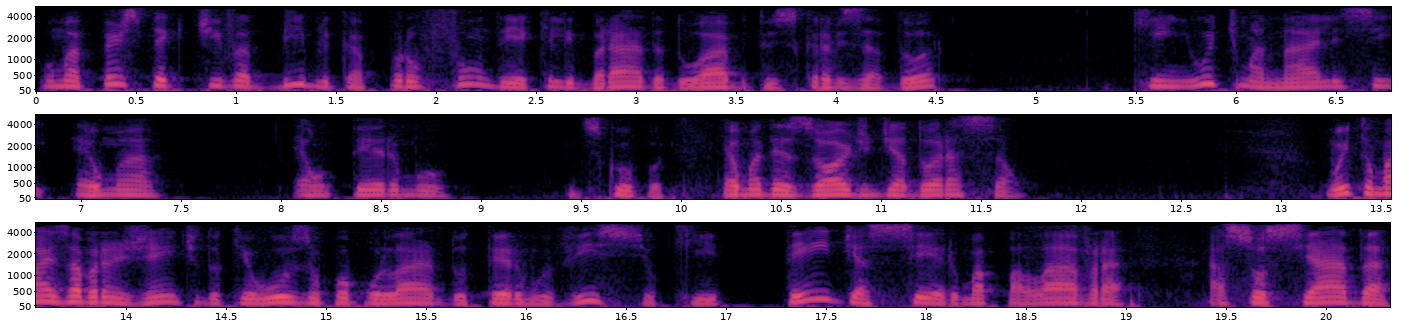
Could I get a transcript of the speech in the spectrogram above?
uma perspectiva bíblica profunda e equilibrada do hábito escravizador, que em última análise é uma é um termo, desculpa, é uma desordem de adoração. Muito mais abrangente do que o uso popular do termo vício, que tende a ser uma palavra associada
